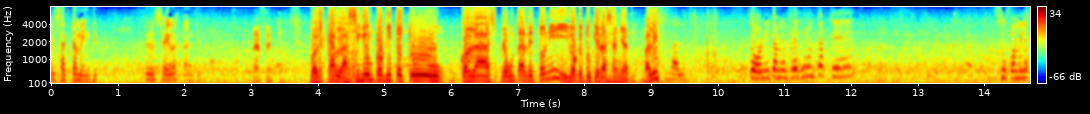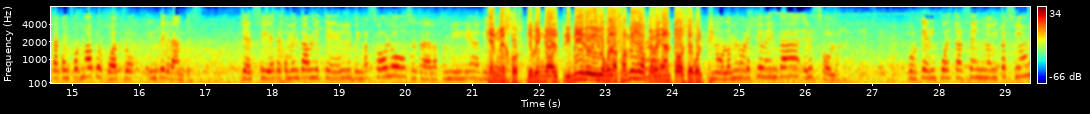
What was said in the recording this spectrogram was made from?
exactamente. Pero sí hay bastante. Perfecto. Pues Carla, sigue un poquito tú con las preguntas de Tony y lo que tú quieras añadir, ¿vale? Vale. Tony también pregunta que su familia está conformada por cuatro integrantes. Que si es recomendable que él venga solo o se trae a la familia. ¿Qué es mejor? ¿Que venga el primero y luego la familia o que vengan todos de golpe? No, lo mejor es que venga él solo porque él puede estarse en una habitación,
